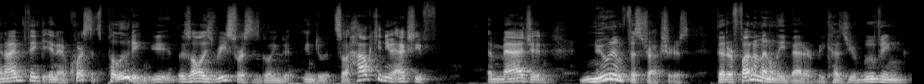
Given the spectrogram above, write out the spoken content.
And I'm thinking, and of course, it's polluting. There's all these resources going to, into it. So how can you actually f- imagine new infrastructures that are fundamentally better because you're moving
